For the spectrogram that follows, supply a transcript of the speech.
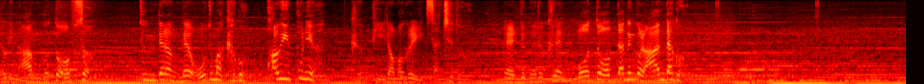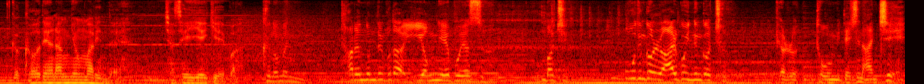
여긴 아무것도 없어. 등대랑 내 오두막하고 바위뿐이야. 그 빌어먹을 익사체도 엘드베르크엔 뭣도 없다는 걸 안다고. 그 거대한 악령 말인데 자세히 얘기해봐. 그놈은 다른 놈들보다 영리해 보였어. 마치 모든 걸 알고 있는 것처럼. 별로 도움이 되진 않지.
